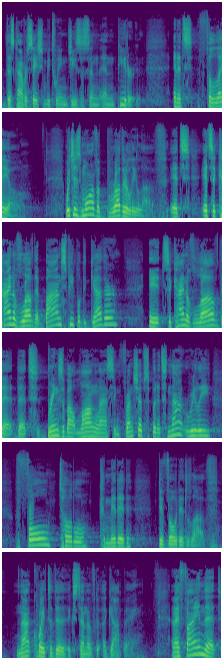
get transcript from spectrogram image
this conversation between Jesus and, and Peter, and it's phileo which is more of a brotherly love. It's, it's a kind of love that bonds people together. It's a kind of love that, that brings about long lasting friendships, but it's not really full, total, committed, devoted love. Not quite to the extent of agape. And I find that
